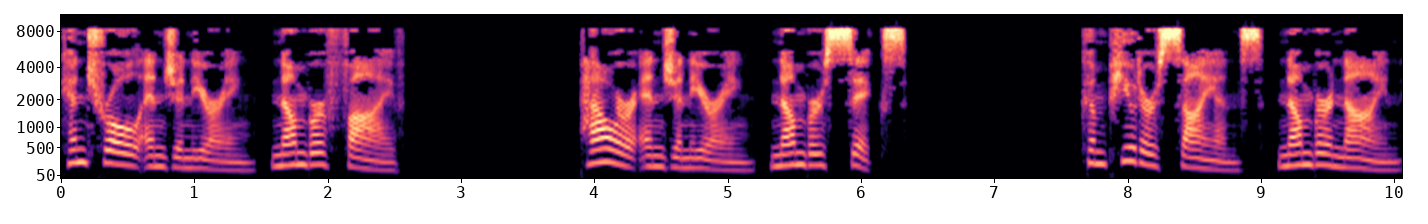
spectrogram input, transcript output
Control engineering, number 5. Power engineering, number 6. Computer science, number 9.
